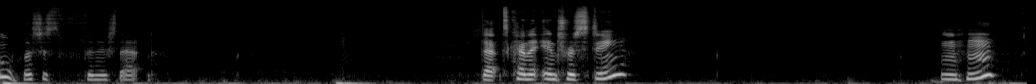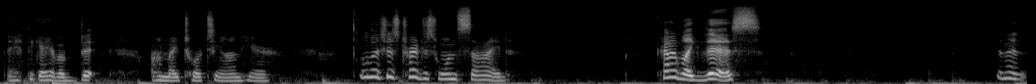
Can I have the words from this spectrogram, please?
Ooh, let's just finish that. That's kind of interesting. Mm-hmm. I think I have a bit on my tortillon here. Well, let's just try just one side. Kind of like this. And then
